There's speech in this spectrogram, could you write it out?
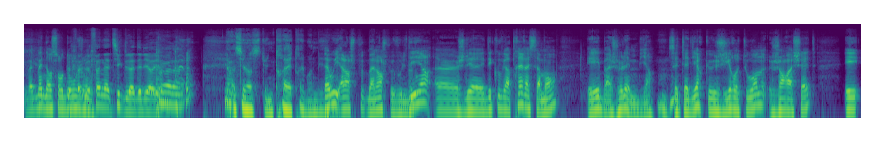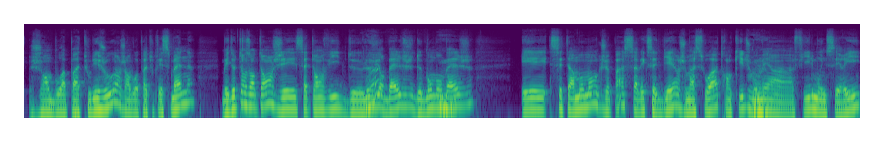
il va te mettre dans son donjon. le fanatique de la délirium. voilà. Sinon, c'est une très, très bonne bière. Ah oui, alors je peux, bah non, je peux vous le dire. euh, je l'ai découvert très récemment et bah je l'aime bien. Mhm. C'est-à-dire que j'y retourne, j'en rachète et j'en bois pas tous les jours, j'en bois pas toutes les semaines, mais de temps en temps j'ai cette envie de levure belge, de bonbons Mhm. belges. Et c'est un moment que je passe avec cette bière. Je m'assois tranquille, je me mets un film ou une série,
